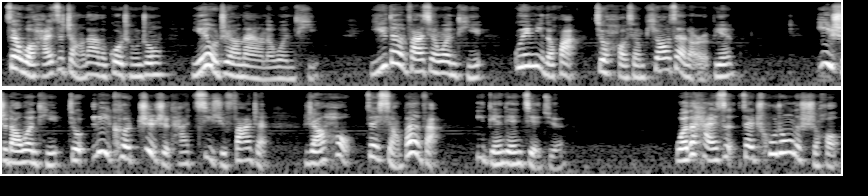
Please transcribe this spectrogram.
在我孩子长大的过程中，也有这样那样的问题。一旦发现问题，闺蜜的话就好像飘在了耳边。意识到问题，就立刻制止他继续发展，然后再想办法一点点解决。我的孩子在初中的时候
